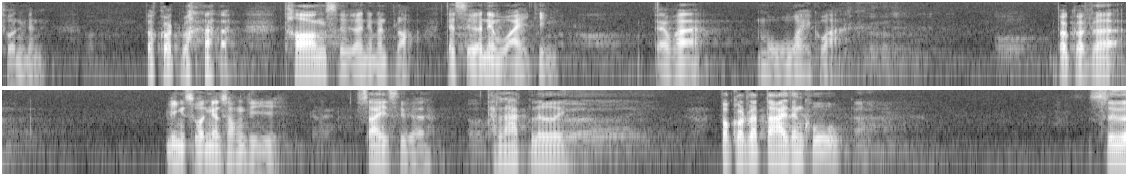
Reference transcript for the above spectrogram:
ชนกัน ปรากฏว่า ท้องเสือเนี่ยมันเปราะ แต่เสือเนี่ยไวจริง แต่ว่าหมูไวกว่า ปรากฏว่า วิ่งสวนกันสองที ไส้เสือ ทะลักเลย ปรากฏว่าตายทั้งคู่ เสือ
